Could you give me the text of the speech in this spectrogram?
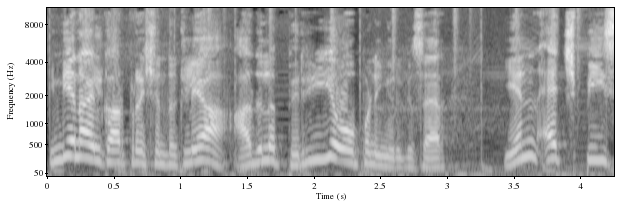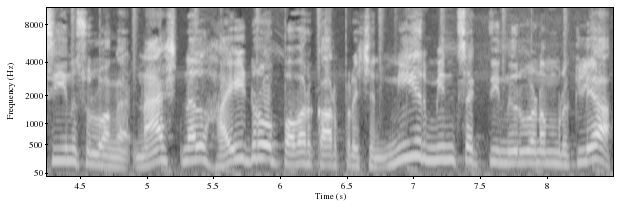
இந்தியன் ஆயில் கார்பரேஷன் இருக்கு இல்லையா? அதில் பெரிய ஓப்பனிங் இருக்குது சார் என்ஹெச்பிசின்னு சொல்லுவாங்க. நேஷனல் ஹைட்ரோ பவர் கார்பரேஷன் நீர் மின்சக்தி நிறுவனம் இருக்கு இல்லையா?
